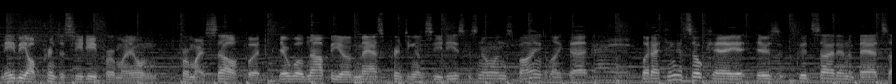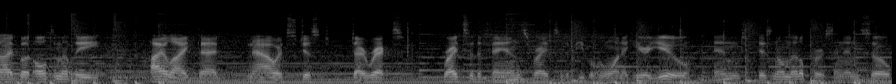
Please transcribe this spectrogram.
maybe I'll print a CD for my own, for myself, but there will not be a mass printing of CDs because no one's buying it like that. Right. But I think it's okay. There's a good side and a bad side, but ultimately, I like that now it's just direct, right to the fans, right to the people who want to hear you, and there's no middle person. And so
